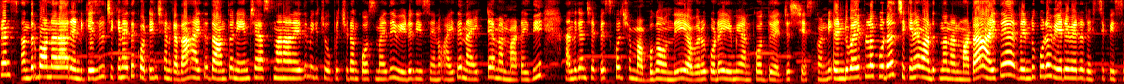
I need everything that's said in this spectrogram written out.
ఫ్రెండ్స్ అందరు బాగున్నారా? రెండు కేజీలు చికెన్ అయితే కొట్టించాను కదా. అయితే దాంతో నేను చేస్తున్నాను అనేది మీకు చూపించడం కోసం అయితే వీడియో తీసాను అయితే నైట్ టైం అనమాట ఇది. అందుకని చెప్పేసి కొంచెం మబ్బుగా ఉంది. ఎవరు కూడా ఏమీ అనుకోవద్దు అడ్జస్ట్ చేసుకోండి. రెండు వైపులో కూడా చికెనే వండుతున్నాను అనమాట అయితే రెండు కూడా వేరే వేరే రెసిపీస్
